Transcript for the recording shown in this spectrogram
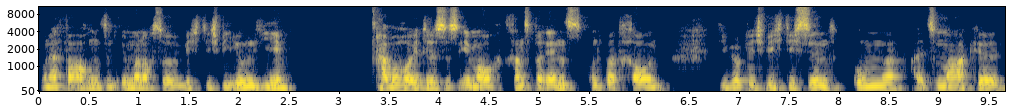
und Erfahrung sind immer noch so wichtig wie eh und je. Aber heute ist es eben auch Transparenz und Vertrauen, die wirklich wichtig sind, um als Marke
